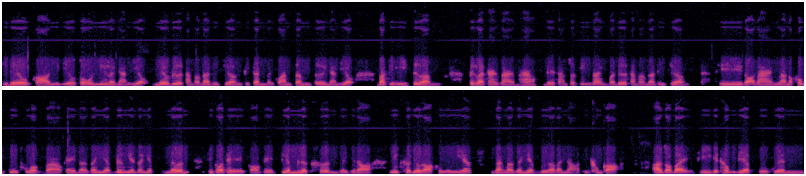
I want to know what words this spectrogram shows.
thì đều có những yếu tố như là nhãn hiệu. Nếu đưa sản phẩm ra thị trường thì cần phải quan tâm tới nhãn hiệu và cái ý tưởng tức là các giải pháp để sản xuất kinh doanh và đưa sản phẩm ra thị trường thì rõ ràng là nó không phụ thuộc vào cái là doanh nghiệp đương nhiên doanh nghiệp lớn thì có thể có cái tiềm lực hơn về cái đó nhưng điều đó không có nghĩa rằng là doanh nghiệp vừa và nhỏ thì không có À, do vậy thì cái thông điệp của quyền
